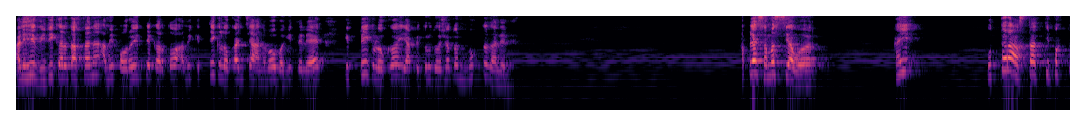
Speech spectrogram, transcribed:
आणि हे विधी करत असताना आम्ही पौरोहित्य करतो. आम्ही कित्येक लोकांचे अनुभव बघितलेले आहेत. कित्येक लोक या पितृदोषातून मुक्त झालेले आहेत. आपल्या समस्यावर काही उत्तरं असतात. ती फक्त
